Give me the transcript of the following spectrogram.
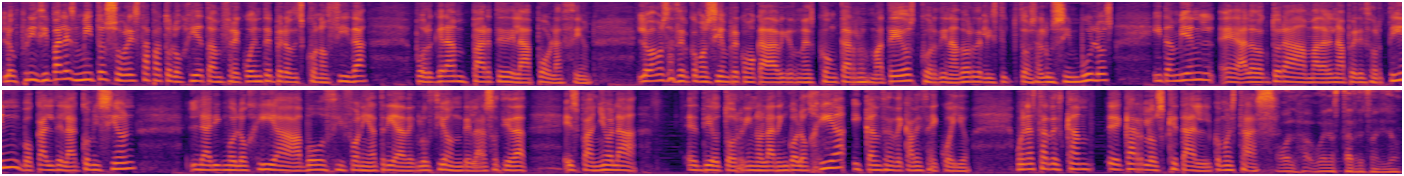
los principales mitos sobre esta patología tan frecuente pero desconocida por gran parte de la población. Lo vamos a hacer como siempre, como cada viernes, con Carlos Mateos, coordinador del Instituto de Salud Sin Bulos, y también eh, a la doctora Madalena Pérez Ortín, vocal de la Comisión Laringología, Voz y Foniatría de Glución de la Sociedad Española de otorrinolaringología y cáncer de cabeza y cuello. Buenas tardes, eh, Carlos, ¿qué tal? ¿Cómo estás? Hola, buenas tardes, Mariló.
